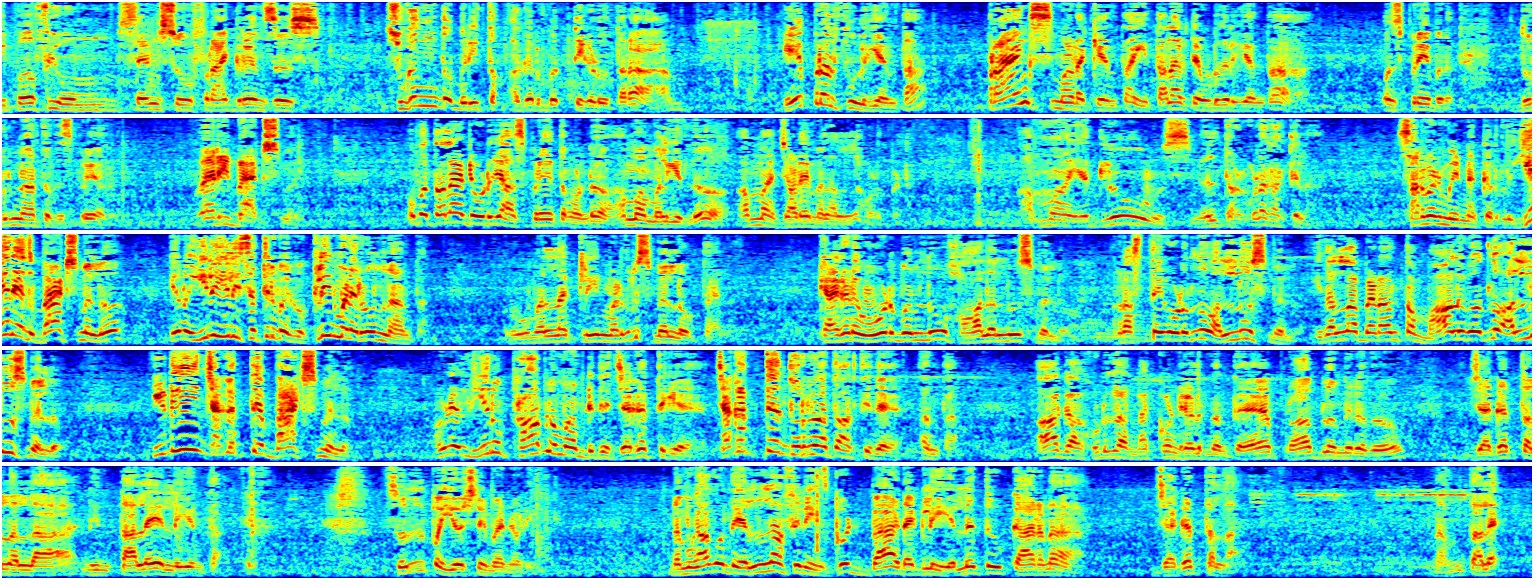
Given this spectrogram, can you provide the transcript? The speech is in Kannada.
ಈ ಪರ್ಫ್ಯೂಮ್ ಸೆನ್ಸು ಫ್ರಾಗ್ರೆನ್ಸಸ್ ಸುಗಂಧ ಭರಿತ ಅಗರಬತ್ತಿಗಳು ತರ ಏಪ್ರಿಲ್ ಫುಲ್ಗೆ ಅಂತ ಪ್ರಾಂಕ್ಸ್ ಮಾಡಕ್ಕೆ ಅಂತ, ಈ ತಲಾಟೆ ಹುಡುಗರಿಗೆ ಅಂತ ಒಂದು ಸ್ಪ್ರೇ ಬರುತ್ತೆ. ದುರ್ನಾಥದ ಸ್ಪ್ರೇ ಅದು. ವೆರಿ ಬ್ಯಾಡ್ ಸ್ಮೆಲ್ ಒಬ್ಬ ತಲಾಟೆ ಹುಡುಗ ಆ ಸ್ಪ್ರೇ ತಗೊಂಡು ಅಮ್ಮ ಮಲಗಿದ್ಲು, ಅಮ್ಮ ಜಡೆ ಮೇಲೆಲ್ಲ ಹೊಡೆದ್ಬಿಟ್ಟ ಅಮ್ಮ ಎದ್ಲು ಸ್ಮೆಲ್ ತಡ್ಕೊಳಕ್ ಆಗ್ತಿಲ್ಲ. ಸರ್ವೆಂಟ್ ಮೀಡ್ನ ಕರೆದ್ಲು ಏನಿದು ಬ್ಯಾಡ್ ಸ್ಮೆಲ್ ಏನೋ ಇಲಿ ಇಲಿ ಸತ್ತಿರ್ಬೇಕು ಕ್ಲೀನ್ ಮಾಡಿ ರೂಮ್ನ ಅಂತ. ರೂಮ್ ಎಲ್ಲ ಕ್ಲೀನ್ ಮಾಡಿದ್ರು ಸ್ಮೆಲ್ ಹೋಗ್ತಾ ಇಲ್ಲ. ಕೆಳಗಡೆ ಓಡ್ ಬಂದ್ಲು ಹಾಲಲ್ಲೂ ಸ್ಮೆಲ್ ರಸ್ತೆಗೆ ಓಡಿದ್ಲು ಅಲ್ಲೂ ಸ್ಮೆಲ್ ಇದೆಲ್ಲ ಬೇಡ ಅಂತ ಮಾಲ್ಗೆ ಹೋದ್ಲು ಅಲ್ಲೂ ಸ್ಮೆಲ್ ಇಡೀ ಜಗತ್ತೇ ಬ್ಯಾಡ್ ಸ್ಮೆಲ್ ಅವಳು ಹೇಳ್ದು, ಏನೋ ಪ್ರಾಬ್ಲಮ್ ಆಗ್ಬಿಟ್ಟಿದೆ ಜಗತ್ತಿಗೆ, ಜಗತ್ತೇ ದುರ್ನಾತ ಆಗ್ತಿದೆ ಅಂತ. ಆಗ ಹುಡುಗ ನಕ್ಕೊಂಡು ಹೇಳಿದಂತೆ, ಪ್ರಾಬ್ಲಮ್ ಇರೋದು ಜಗತ್ತಲ್ಲ ನಿನ್ ತಲೆಯಲ್ಲಿ ಅಂತ. ಸ್ವಲ್ಪ ಯೋಚನೆ ಮಾಡಿ ನೋಡಿ. ನಮಗಾಗುವಂತ ಎಲ್ಲಾ ಫೀಲಿಂಗ್ಸ್ ಗುಡ್ ಬ್ಯಾಡ್ ಅಗ್ಲಿ ಎಲ್ಲದೂ ಕಾರಣ ಜಗತ್ತಲ್ಲ. ನಮ್ ತಲೆ.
